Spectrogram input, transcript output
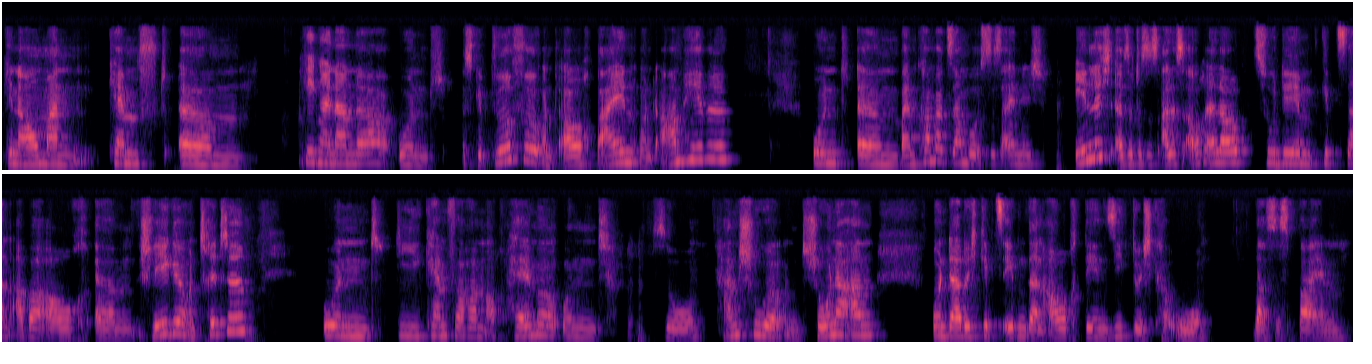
Genau, man kämpft ähm, gegeneinander und es gibt Würfe und auch Bein- und Armhebel. Und ähm, beim Combat Sambo ist es eigentlich ähnlich, also das ist alles auch erlaubt. Zudem gibt es dann aber auch ähm, Schläge und Tritte. Und die Kämpfer haben auch Helme und so Handschuhe und Schoner an. Und dadurch gibt es eben dann auch den Sieg durch K.O., was es beim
